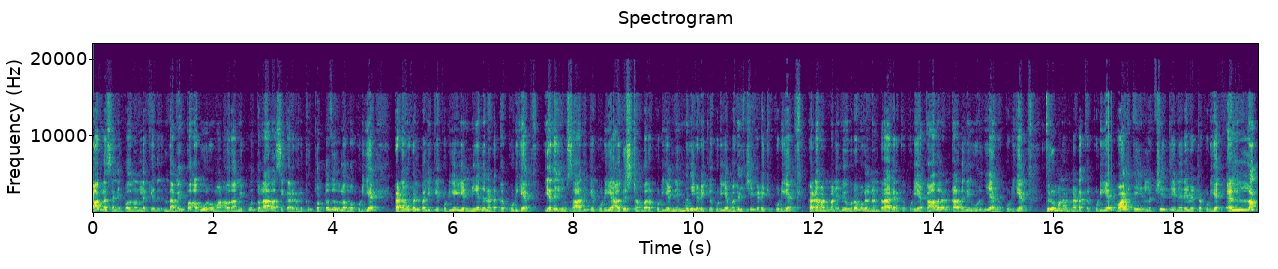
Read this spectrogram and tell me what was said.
ஆறில் சனி பதினொன்றில் கேது. இந்த அமைப்பு அபூர்வமான ஒரு அமைப்பு. துளாராசிக்காரர்களுக்கு தொட்டது துளங்கக்கூடிய கனவுகள் பலிக்கக்கூடிய எண்ணியது நடக்கக்கூடிய எதையும் சாதிக்கக்கூடிய அதிர்ஷ்டம் வரக்கூடிய நிம்மதி கிடைக்கக்கூடிய மகிழ்ச்சி கிடைக்கக்கூடிய கணவன் மனைவி உறவுகள் நன்றாக இருக்கக்கூடிய காதலன் காதலி உறுதியாகக்கூடிய திருமணம் நடக்கக்கூடிய வாழ்க்கையின் லட்சியத்தை நிறைவேற்றக்கூடிய எல்லாம்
